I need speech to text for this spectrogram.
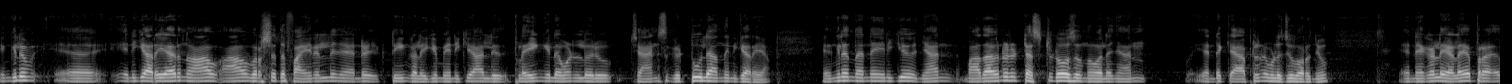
എങ്കിലും എനിക്കറിയായിരുന്നു ആ ആ വർഷത്തെ ഫൈനലിൽ ഞാൻ എന്റെ ടീം കളിക്കുമ്പോൾ എനിക്ക് ആ പ്ലേയിങ് ഇലവനിലൊരു ചാൻസ് കിട്ടൂല എന്ന് എനിക്കറിയാം. എങ്കിലും തന്നെ എനിക്ക് ഞാൻ മാതാവിനൊരു ടെസ്റ്റ് ഡോസ് എന്ന പോലെ ഞാൻ എന്റെ ക്യാപ്റ്റനെ വിളിച്ചു പറഞ്ഞു. എന്നേക്കാൾ ഇളയ പ്രായ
